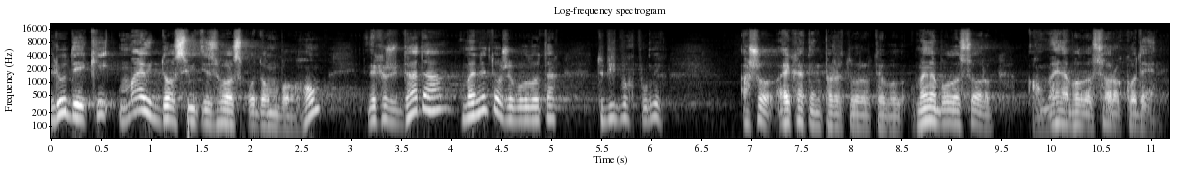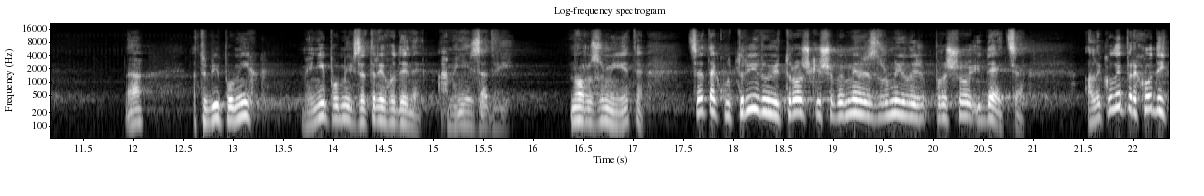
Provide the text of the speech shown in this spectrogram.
люди, які мають досвід із Господом Богом, вони кажуть, да-да, в мене теж було так, тобі Бог поміг. А що, а яка температура у тебе була? У мене було 40, а у мене було 41. Да? А тобі поміг, мені поміг за 3 години, а мені за 2. Ну розумієте? Це так утрірують трошки, щоб ми зрозуміли, про що йдеться. Але коли приходить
